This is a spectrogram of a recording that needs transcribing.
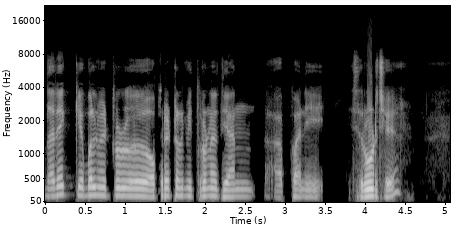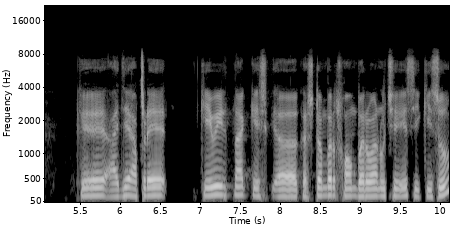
દરેક કેબલ મિત્રો, ઓપરેટર મિત્રોને ધ્યાન આપવાની જરૂર છે કે આજે આપણે કેવી રીતના કસ્ટમર ફોર્મ ભરવાનું છે એ શીખીશું.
